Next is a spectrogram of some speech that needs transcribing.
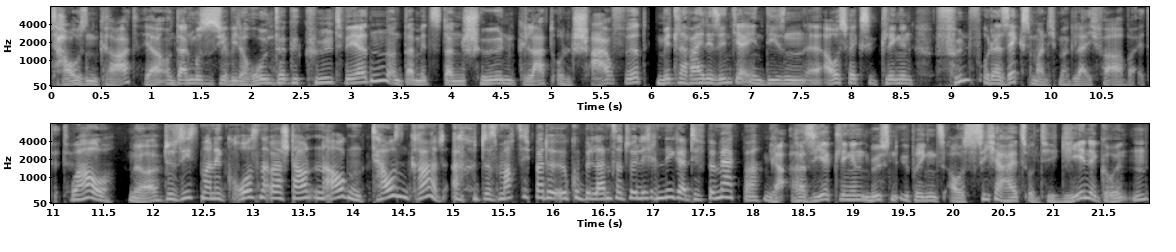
1000 Grad, ja, und dann muss es ja wieder runtergekühlt werden und damit es dann schön glatt und scharf wird. Mittlerweile sind ja in diesen äh, Auswechselklingen fünf oder sechs manchmal gleich verarbeitet. Wow. Ja. Du siehst meine großen, aber erstaunten Augen. 1000 Grad. Also Das macht sich bei der Ökobilanz natürlich negativ bemerkbar. Ja, Rasierklingen müssen übrigens aus Sicherheits- und Hygienegründen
